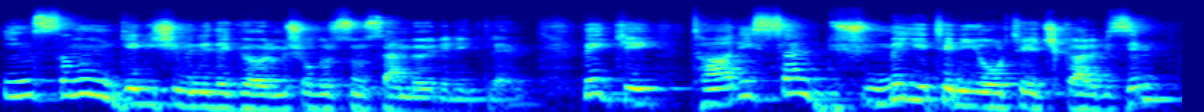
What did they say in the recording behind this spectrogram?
İnsanın gelişimini de görmüş olursun sen böylelikle. Peki tarihsel düşünme yeteneği ortaya çıkar bizim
